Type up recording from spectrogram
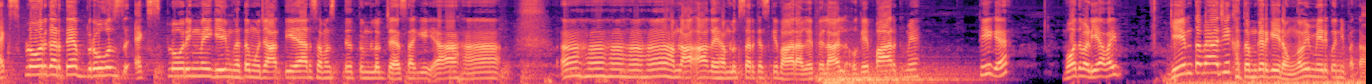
एक्सप्लोर करते हैं ब्रोज एक्सप्लोरिंग में ही गेम ख़त्म हो जाती है यार, समझते हो तुम लोग जैसा कि हाँ हाँ हाँ हाँ हाँ. हम आ गए, हम लोग सर्कस के बाहर आ गए फ़िलहाल. ओके पार्क में. ठीक है? बहुत बढ़िया भाई. गेम तो मैं आज ही ख़त्म करके ही रहूँगा भाई, मेरे को नहीं पता.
